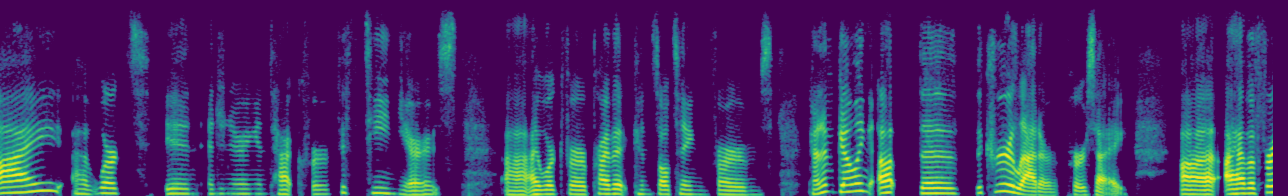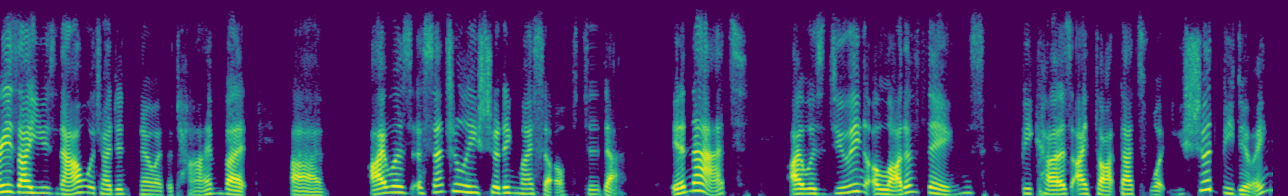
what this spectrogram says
I uh, worked in engineering and tech for 15 years. Uh, I worked for private consulting firms, kind of going up the, the career ladder per se. Uh, I have a phrase I use now, which I didn't know at the time, but uh, I was essentially shoulding myself to death. In that, I was doing a lot of things because I thought that's what you should be doing,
